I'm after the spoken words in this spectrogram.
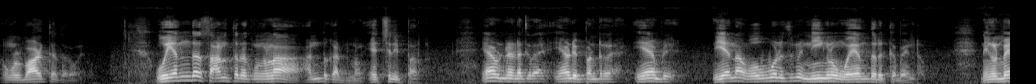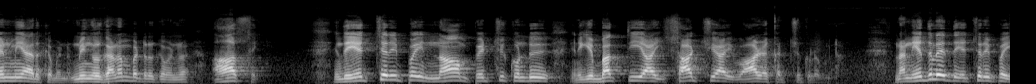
உங்கள் வாழ்க்கை தருவேன். உயர்ந்த ஸ்தானத்தில் இருக்கவங்களாம் அன்பு காட்டணும் எச்சரிப்பார். ஏன் இப்படி நடக்கிறேன்? ஏன் இப்படி பண்ணுறேன் ஏன் இப்படி? ஏன்னா ஒவ்வொன்றுத்திலும் நீங்களும் உயர்ந்து இருக்க வேண்டும். நீங்கள் மேன்மையாக இருக்க வேண்டும். நீங்கள் கனம் பெற்றிருக்க வேண்டும். ஆசை. இந்த எச்சரிப்பை நாம் பெற்றுக்கொண்டு இன்றைக்கி பக்தியாய் சாட்சியாய் வாழ கற்றுக்கொள்ள வேண்டும். நான் எதில் இந்த எச்சரிப்பை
